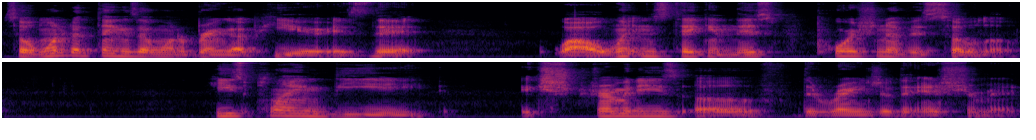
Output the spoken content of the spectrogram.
So one of the things I want to bring up here is that while Wynton's taking this portion of his solo, he's playing the extremities of the range of the instrument.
